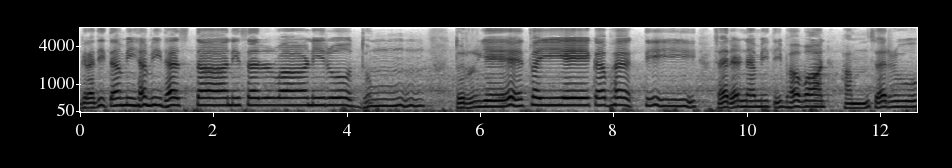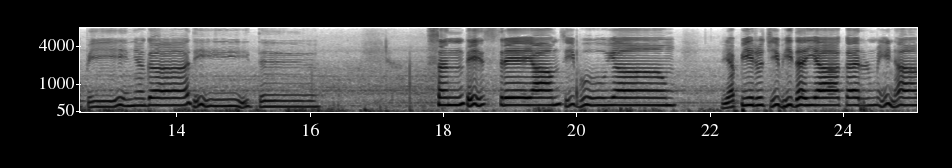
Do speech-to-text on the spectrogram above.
ग्रदितमिहमिधस्तानि सर्वाणि रोद्धुम्। तुर्ये त्वय्येकभक्ति शरणमिति भवान् हंसरूपी न्यगादीत्। सन्ति श्रेयांसि भूयां यपिरुचिभिधया कर्मिणां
